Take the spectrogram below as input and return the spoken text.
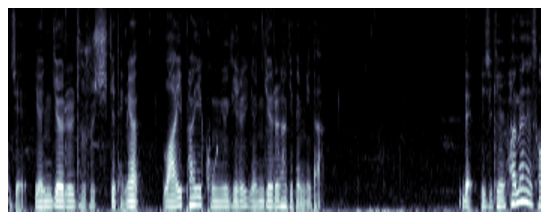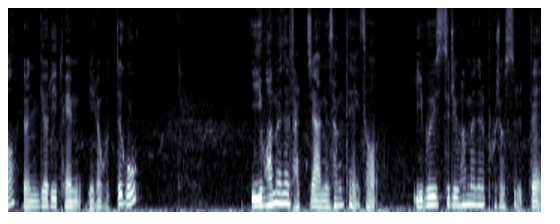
이제 연결을 누르시게 되면 와이파이 공유기를 연결을 하게 됩니다. 네, 이렇게 화면에서 연결이 됨이라고 뜨고 이 화면을 닫지 않은 상태에서 EV3 화면을 보셨을 때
